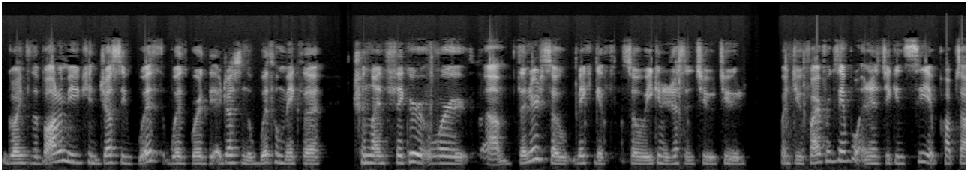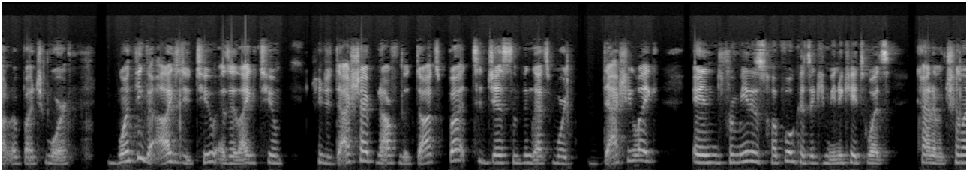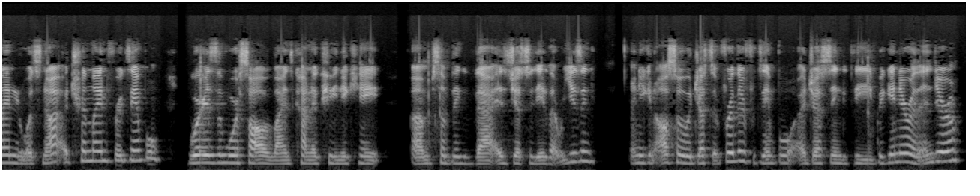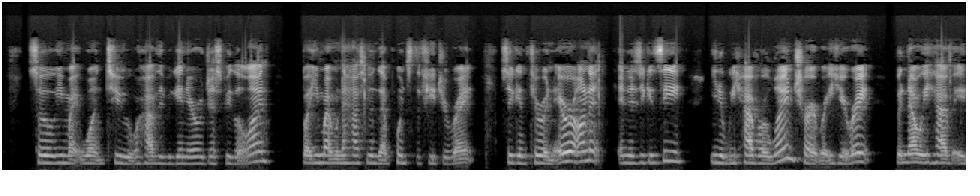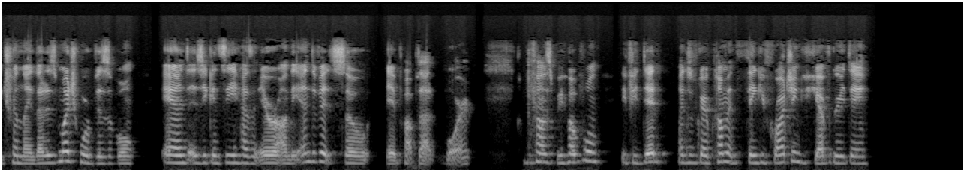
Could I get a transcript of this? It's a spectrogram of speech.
Going to the bottom, you can adjust the width with where the adjusting the width will make the trend line thicker or um, thinner. So making it so we can adjust it to to 0.25 for example. And as you can see, it pops out a bunch more. One thing that I like to do too is I like to change the dash type not from the dots, but to just something that's more dashy like. And for me, this is helpful because it communicates what's kind of a trend line and what's not a trend line, for example. Whereas the more solid lines kind of communicate um, something that is just the data that we're using. And you can also adjust it further, for example, adjusting the begin arrow and the end arrow. So you might want to have the begin arrow just be the line, but you might want to have something that points to the future, right? So you can throw an arrow on it, and as you can see, you know, we have our line chart right here, right? But now we have a trend line that is much more visible and as you can see has an arrow on the end of it so it pops out more. Hope you found this to be helpful. If you did, like, subscribe, comment. Thank you for watching. You have a great day.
